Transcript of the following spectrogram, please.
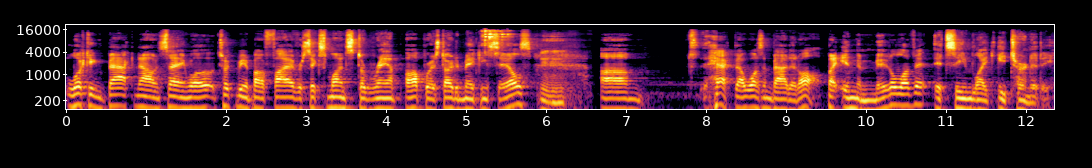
looking back now and saying, well, it took me about five or six months to ramp up where I started making sales. Um, heck, that wasn't bad at all. But in the middle of it, it seemed like eternity.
